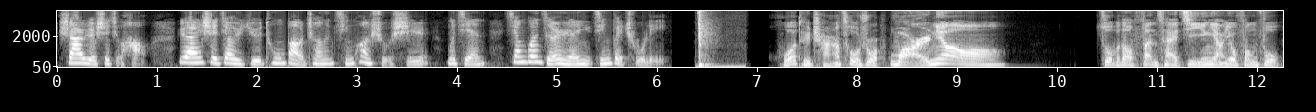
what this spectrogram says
十二月十九号，瑞安市教育局通报称情况属实，目前相关责任人已经被处理。火腿肠凑数玩呢？做不到饭菜既营养又丰富，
